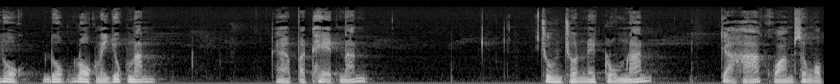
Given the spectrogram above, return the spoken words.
โลกโลกโลกในยุคนั้น ประเทศนั้น ชุมชนในกลุ่มนั้น จะหาความสงบ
